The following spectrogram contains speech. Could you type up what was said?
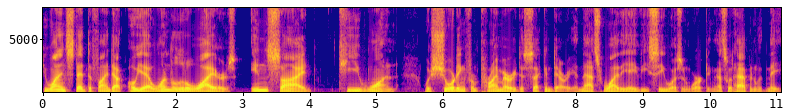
You want instead to find out, oh yeah, one of the little wires inside T1 was shorting from primary to secondary, and that's why the AVC wasn't working. That's what happened with me.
